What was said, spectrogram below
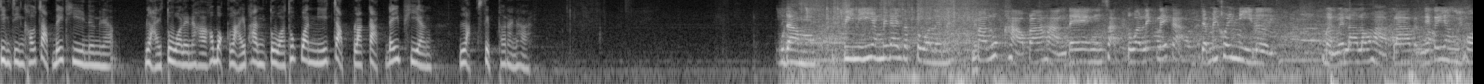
จริง ๆเขาจับได้ทีนึงเนี่ยหลายตัวเลยนะคะเขาบอกหลายพันตัว ทุกวันนี้จับปลากัดได้เพียงหลักสิบเท่านั้นค่ะปูดำปีนี้ยังไม่ได้สักตัวเลยไหมปลาลูกขาวปลาหางแดงสัตว์ตัวเล็กๆอะจะไม่ค่อยมีเลย เหมือนเวลาเราหาปลาแบบนี้ก็ยังพอ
